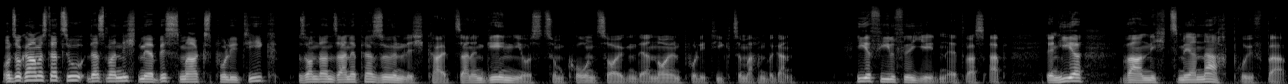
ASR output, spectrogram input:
Und so kam es dazu, dass man nicht mehr Bismarcks Politik, sondern seine Persönlichkeit, seinen Genius zum Kronzeugen der neuen Politik zu machen begann. Hier fiel für jeden etwas ab, denn hier war nichts mehr nachprüfbar.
